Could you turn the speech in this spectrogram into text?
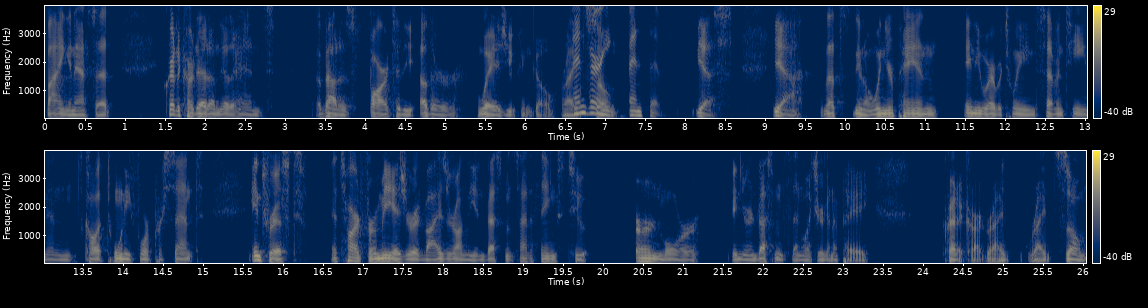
buying an asset Credit card debt, on the other hand, about as far to the other way as you can go, right? And very so, expensive. Yes. Yeah. That's, you know, when you're paying anywhere between 17 and let's call it 24% interest, it's hard for me as your advisor on the investment side of things to earn more in your investments than what you're going to pay credit card right right so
